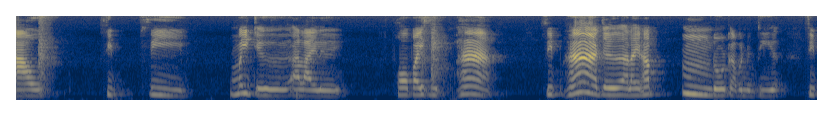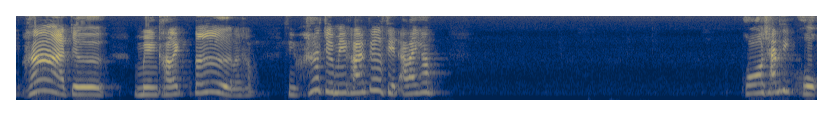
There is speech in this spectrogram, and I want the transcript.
าวสิบสี่ไม่เจออะไรเลย พอไปสิบห้าสิบห้าเจออะไรครับ อืม โดนกลับไปหนึ่งที สิบห้าเจอเมนคาแรคเตอร์นะครับสิบห้าเจอเมนคาแรคเตอร์เสร็จอะไรครับ พอชั้นสิบหก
